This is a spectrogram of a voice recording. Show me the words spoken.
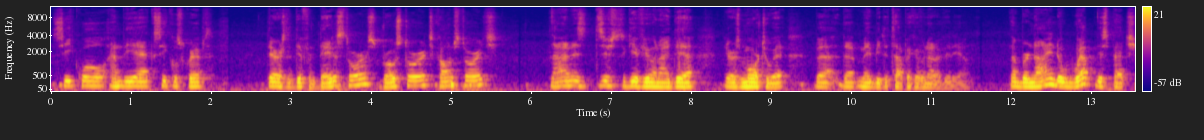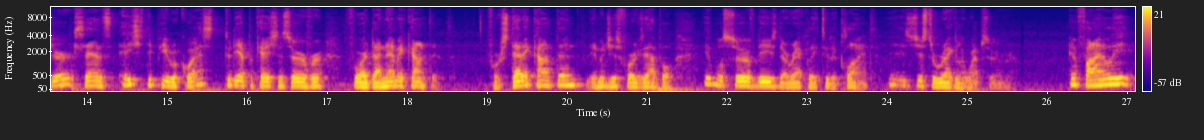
SQL, MDX, SQL script. There's the different data stores, row storage, column storage. Now, and this just to give you an idea, there's more to it, but that may be the topic of another video. Number nine, the web dispatcher sends HTTP requests to the application server for dynamic content. For static content, images for example, it will serve these directly to the client. It's just a regular web server. And finally,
